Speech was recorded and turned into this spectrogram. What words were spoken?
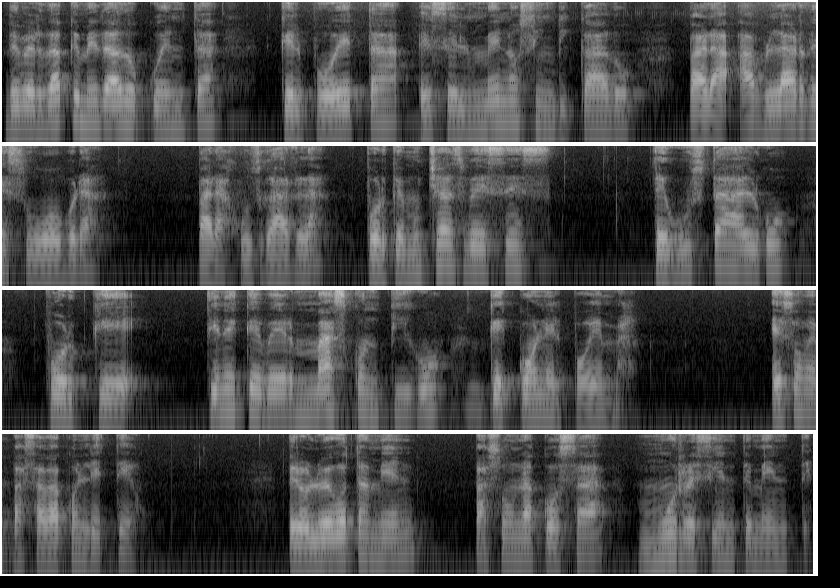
de verdad que me he dado cuenta que el poeta es el menos indicado para hablar de su obra, para juzgarla, porque muchas veces te gusta algo porque tiene que ver más contigo que con el poema. Eso me pasaba con Leteo. Pero luego también pasó una cosa muy recientemente.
